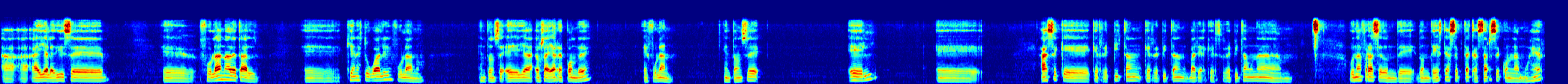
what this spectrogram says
a, a- ella, le dice, fulana de tal, ¿quién es tu wali? Fulano. Entonces ella, o sea, ella responde, es fulano. Entonces él hace que, que repitan, que repitan que repitan una, una frase donde, donde éste acepta casarse con la mujer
